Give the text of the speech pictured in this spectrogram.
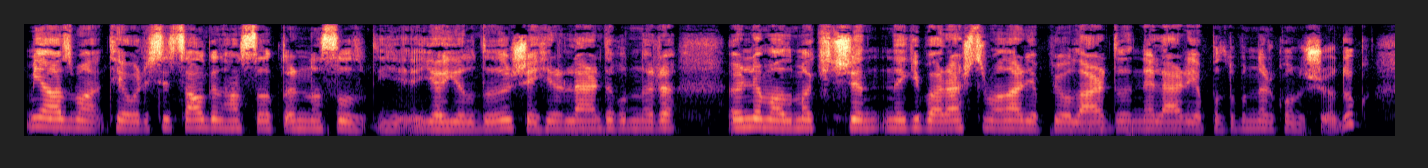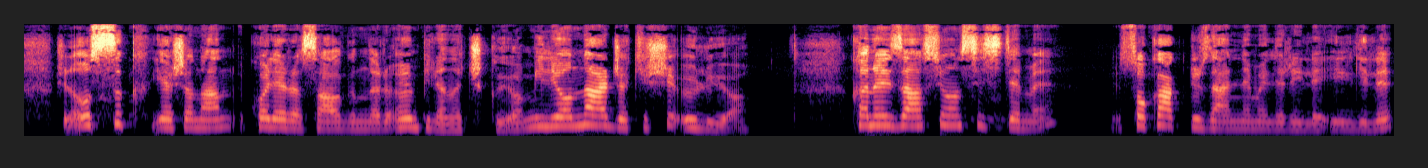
miyazma teorisi, salgın hastalıkların nasıl yayıldığı, şehirlerde bunları önlem almak için ne gibi araştırmalar yapıyorlardı, neler yapıldı bunları konuşuyorduk. Şimdi o sık yaşanan kolera salgınları ön plana çıkıyor. Milyonlarca kişi ölüyor. Kanalizasyon sistemi sokak düzenlemeleriyle ilgili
